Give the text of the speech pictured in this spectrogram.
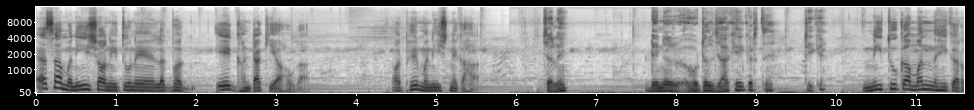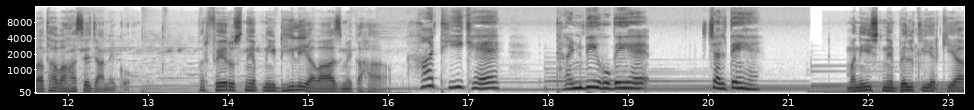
ऐसा मनीष और नीतू ने लगभग एक घंटा किया होगा। और फिर मनीष ने कहा चलें डिनर होटल जाके ही करते हैं ठीक है? नीतू का मन नहीं कर रहा था वहाँ से जाने को पर फिर उसने अपनी ढीली आवाज़ में कहा हाँ ठीक है ठंड भी हो गई है चलते हैं। मनीष ने बिल क्लियर किया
